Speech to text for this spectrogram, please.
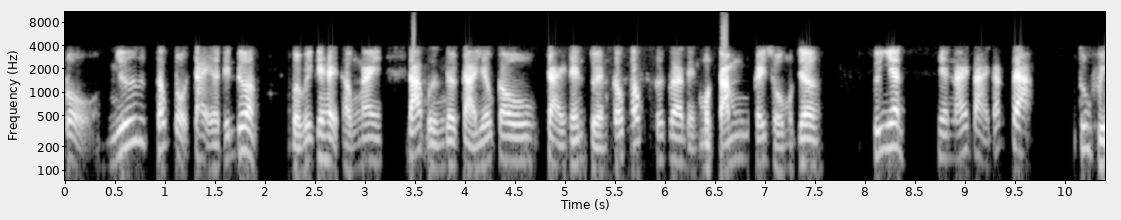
độ như tốc độ chạy ở trên đường bởi vì cái hệ thống này đáp ứng được cả yêu cầu chạy trên tuyến cao tốc tức là đến 100 cây số một giờ. Tuy nhiên, hiện nay tại các trạm, thu phí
